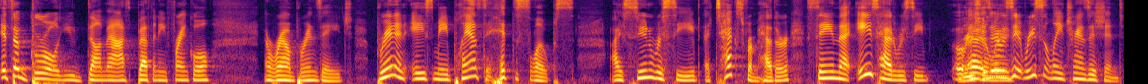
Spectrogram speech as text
It's a girl, you dumbass, Bethenny Frankel. around Bryn's age. Bryn and Ace made plans to hit the slopes. I soon received a text from Heather saying that Ace had received uh, Recently. it was it recently transitioned.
